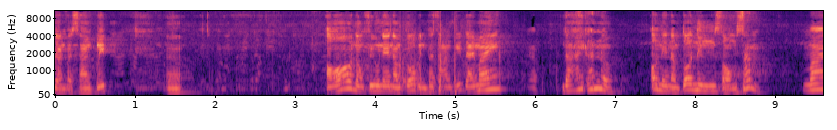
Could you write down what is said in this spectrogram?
ดันภาษาอังกฤษเอ่ออ๋อน้องฟิวแนะนำตัวเป็นภาษาอังกฤษได้ไหมครับได้กันเหรอเอาแนะนำตัวหนึ่งสองสาม My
